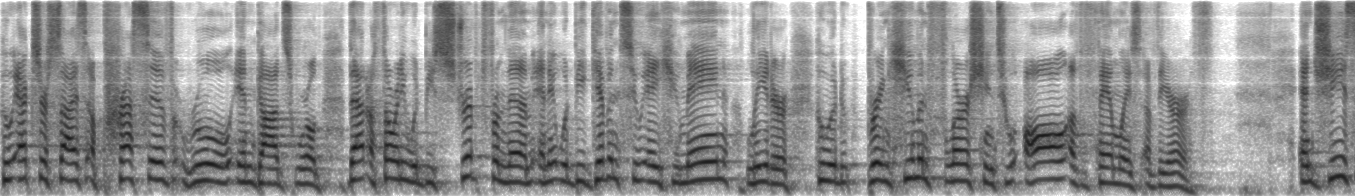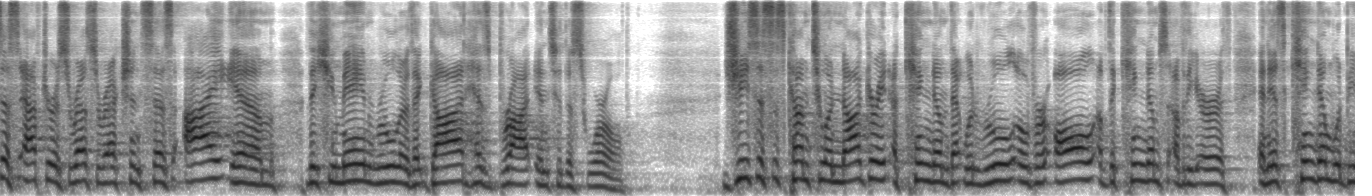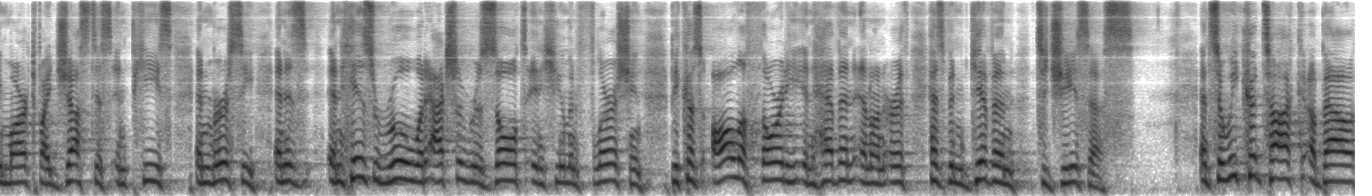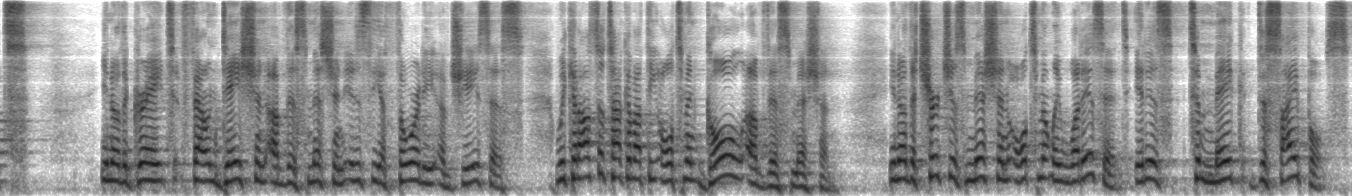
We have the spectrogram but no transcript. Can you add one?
who exercise oppressive rule in God's world. That authority would be stripped from them and it would be given to a humane leader who would bring human flourishing to all of the families of the earth. And Jesus, after his resurrection, says, I am the humane ruler that God has brought into this world. Jesus has come to inaugurate a kingdom that would rule over all of the kingdoms of the earth, and his kingdom would be marked by justice and peace and mercy, and his, and his rule would actually result in human flourishing because all authority in heaven and on earth has been given to Jesus. And so we could talk about you know the great foundation of this mission is the authority of Jesus. We could also talk about the ultimate goal of this mission. You know, the church's mission ultimately, what is it? It is to make disciples.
